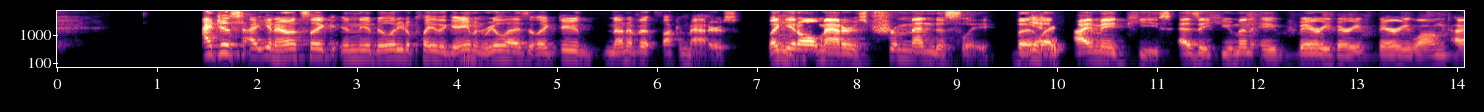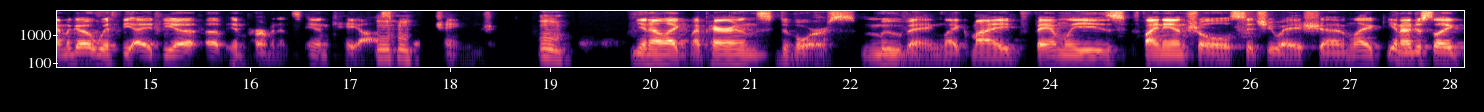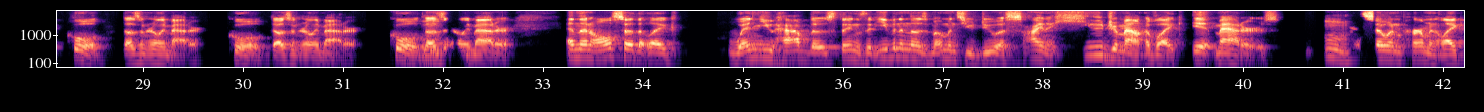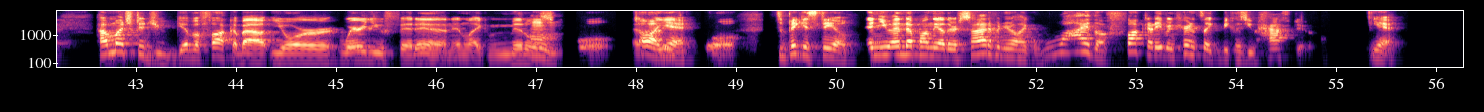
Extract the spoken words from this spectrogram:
I just I you know, it's like in the ability to play the game and realize that like, dude, none of it fucking matters. Like Mm. it all matters tremendously, but Yeah. like I made peace as a human a very, very, very long time ago with the idea of impermanence and chaos Mhm. and change. Mm, You know, like my parents' divorce, moving, like my family's financial situation, like, you know, just like cool, doesn't really matter. Cool, doesn't really matter. Cool, Mm. doesn't really matter. And then also that like when you have those things that even in those moments you do assign a huge amount of like it matters mm, it's so impermanent like how much did you give a fuck about your where you fit in in like middle Mm. school Oh, yeah. school? It's the biggest deal. and you end up on the other side of it and you're like why the fuck did i even care and it's like because you have to Yeah.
